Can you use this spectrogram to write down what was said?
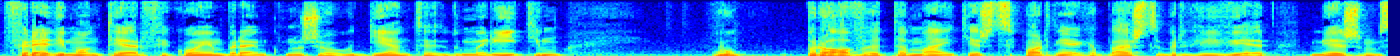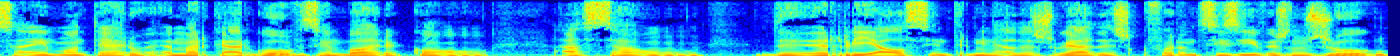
Freddy Monteiro ficou em branco no jogo diante do Marítimo. O prova também que este Sporting é capaz de sobreviver mesmo sem Monteiro a marcar gols, embora com a ação de realce em determinadas jogadas que foram decisivas no jogo.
